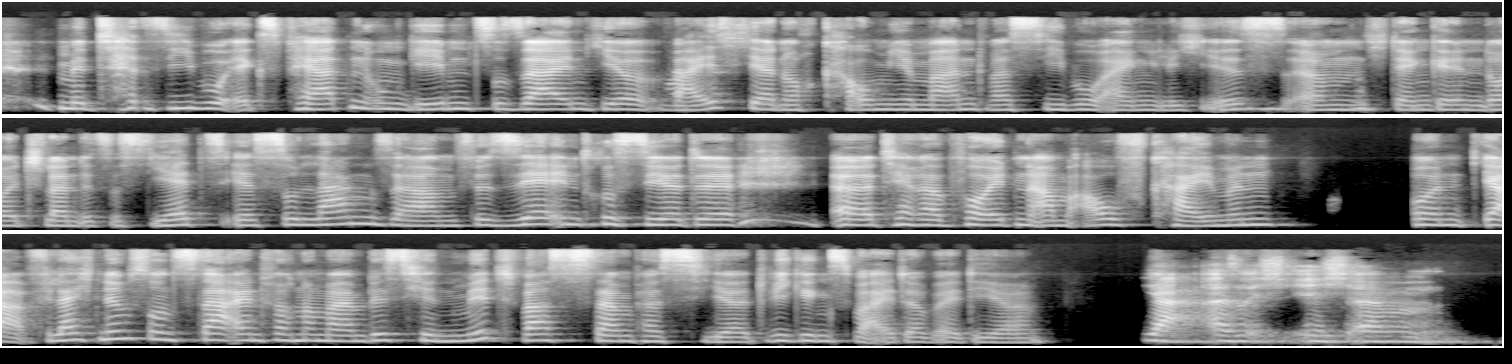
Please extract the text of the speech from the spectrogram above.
mit SIBO-Experten umgeben zu sein. Hier weiß ja noch kaum jemand, was SIBO eigentlich ist. Ähm, ich denke, in Deutschland ist es jetzt erst so langsam für sehr interessierte äh, Therapeuten am Aufkeimen. Und ja, vielleicht nimmst du uns da einfach noch mal ein bisschen mit, was ist dann passiert? Wie ging es weiter bei dir? Ja, also ich, ich, ähm,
